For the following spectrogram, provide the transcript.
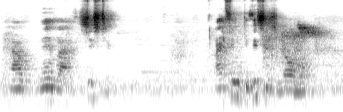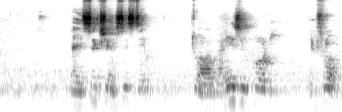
you have nervous system. I think this is normal dissection system to our organism called a frog.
